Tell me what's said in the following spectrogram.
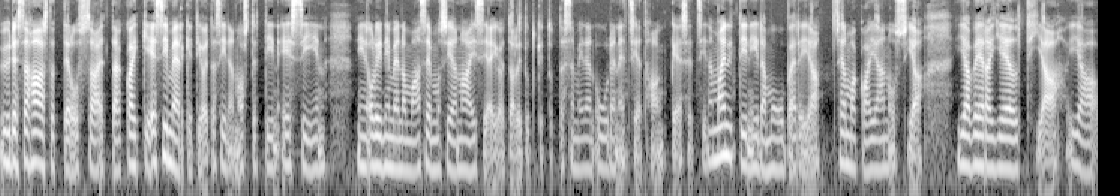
yhdessä haastattelussa, että kaikki esimerkit, joita siinä nostettiin esiin, niin oli nimenomaan semmoisia naisia, joita oli tutkittu tässä meidän uuden etsijät-hankkeessa. Et siinä mainittiin Ida Muuber ja Selma Kajanus ja, ja Vera Jelt ja, ja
